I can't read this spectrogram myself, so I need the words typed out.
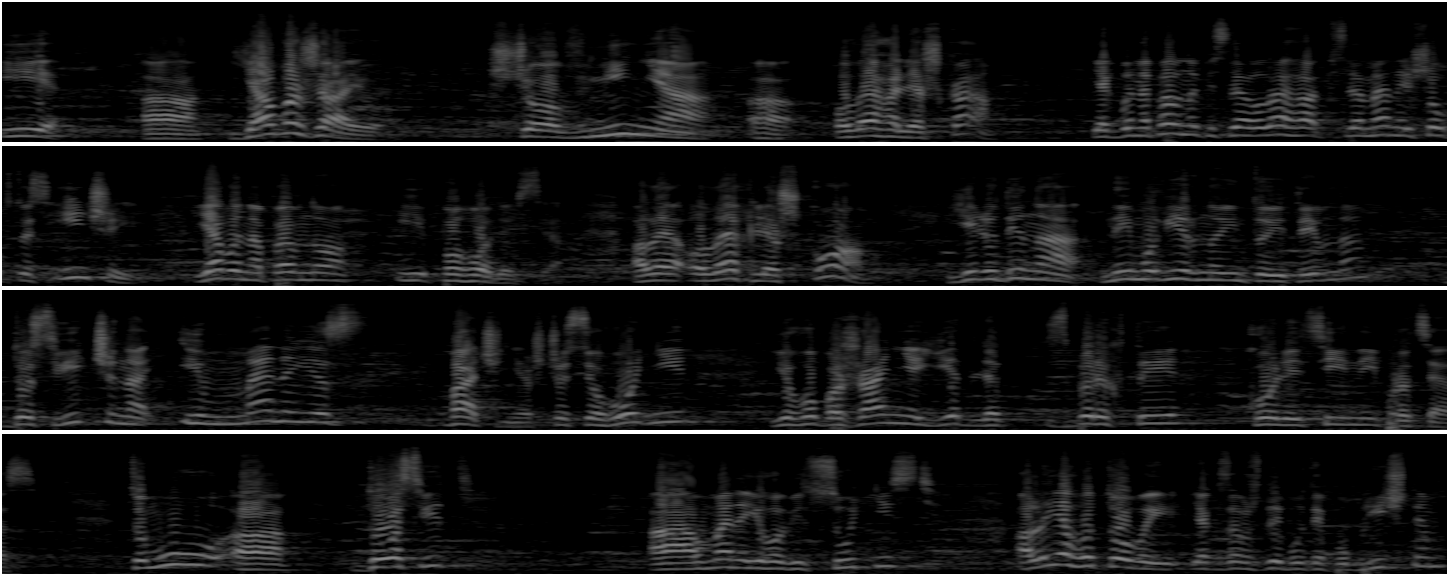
І а, я вважаю, що вміння а, Олега Ляшка, якби напевно після Олега, після мене йшов хтось інший, я би напевно і погодився. Але Олег Ляшко є людина неймовірно інтуїтивна, досвідчена, і в мене є бачення, що сьогодні його бажання є для зберегти коаліційний процес. Тому а, досвід, а в мене його відсутність. Але я готовий, як завжди, бути публічним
